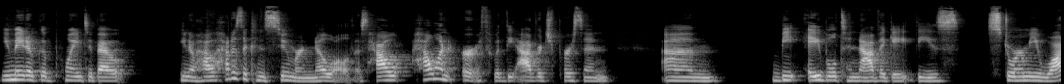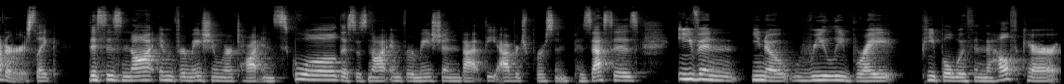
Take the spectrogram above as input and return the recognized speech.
you made a good point about you know how how does a consumer know all of this? How how on earth would the average person um, be able to navigate these stormy waters? Like this is not information we're taught in school. This is not information that the average person possesses. Even you know really bright people within the healthcare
